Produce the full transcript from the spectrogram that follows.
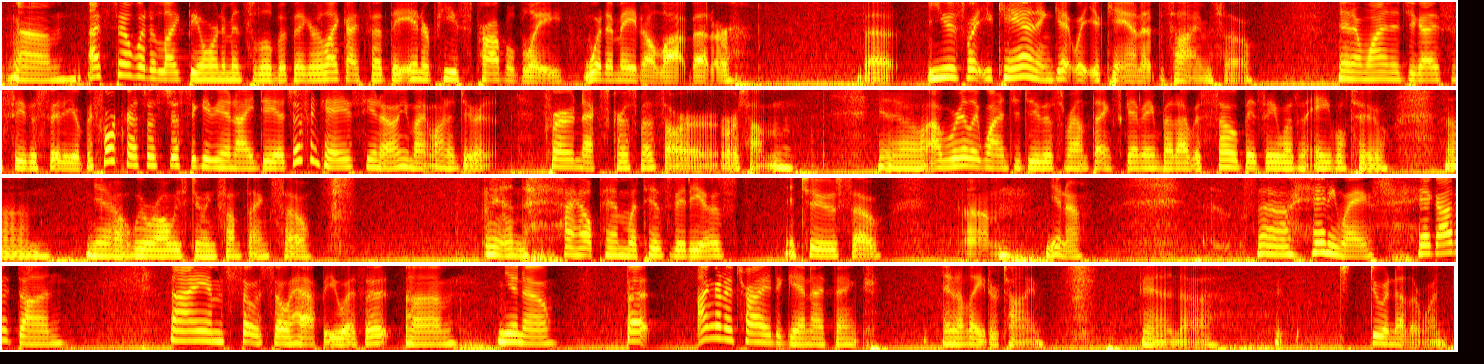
Um, I still would have liked the ornaments a little bit bigger. Like I said, the inner piece probably would have made a lot better. But use what you can and get what you can at the time. So, and I wanted you guys to see this video before Christmas just to give you an idea, just in case you know you might want to do it for next Christmas or or something. You know, I really wanted to do this around Thanksgiving, but I was so busy I wasn't able to. Um, you know, we were always doing something, so. And I help him with his videos too, so, um, you know. So, anyways, I got it done. I am so, so happy with it. Um, you know, but I'm going to try it again, I think, in a later time. And uh, do another one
